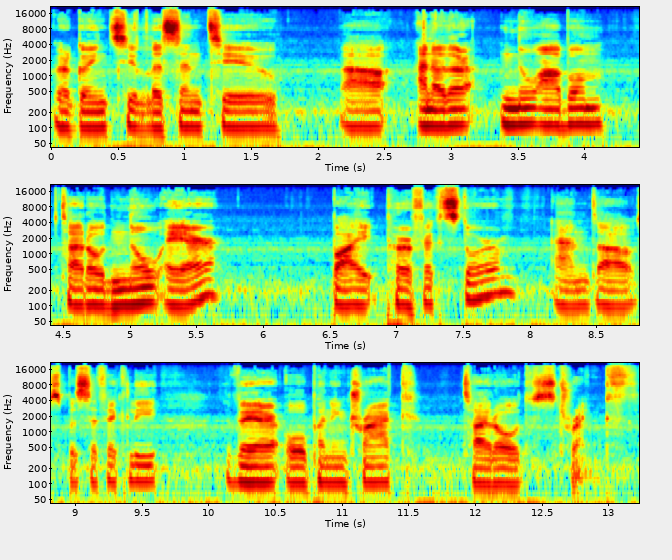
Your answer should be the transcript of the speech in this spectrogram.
we're going to listen to uh, another new album titled No Air by Perfect Storm, and uh, specifically their opening track titled Strength.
